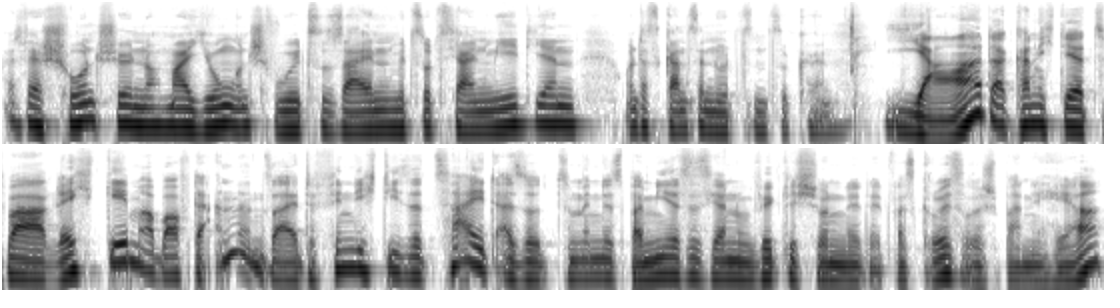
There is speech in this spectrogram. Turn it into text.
es wäre schon schön, nochmal jung und schwul zu sein mit sozialen Medien und das Ganze nutzen zu können. Ja, da kann ich dir zwar recht geben, aber auf der anderen Seite finde ich diese Zeit, also zumindest bei mir ist es ja nun wirklich schon eine etwas größere Spanne her,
